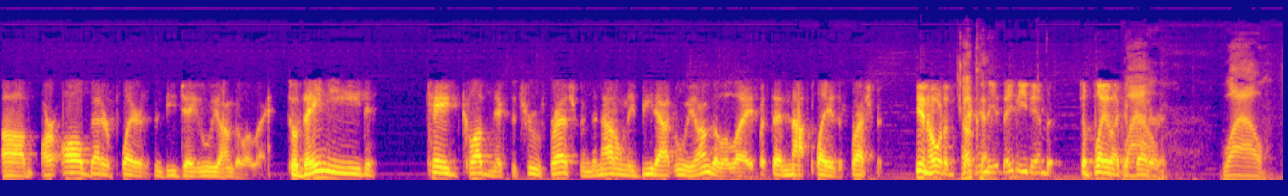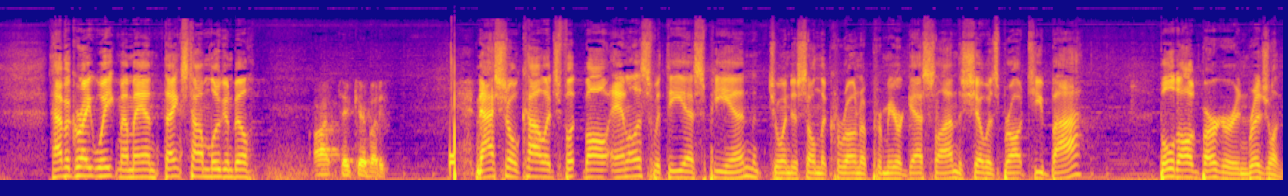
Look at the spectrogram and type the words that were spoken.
um, are all better players than DJ Uiagalelei. So they need Cade Klubnik, the true freshman, to not only beat out Uiagalelei, but then not play as a freshman. You know what I'm saying? Okay. They need him to play like wow. a veteran. Wow. Have a great week, my man. Thanks, Tom Luginbill. All right. Take care, buddy. National college football analyst with ESPN joined us on the Corona Premier Guest Line. The show is brought to you by Bulldog Burger in Ridgeland,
